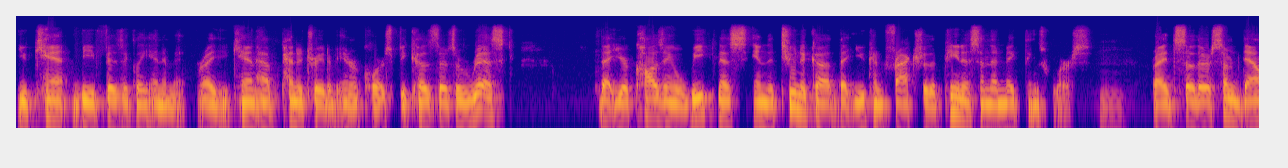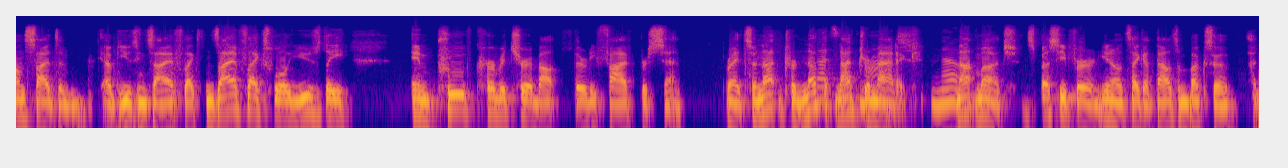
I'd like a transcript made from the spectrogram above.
you can't be physically intimate, right? You can't have penetrative intercourse because there's a risk that you're causing a weakness in the tunica that you can fracture the penis and then make things worse. Mm. Right. So there's some downsides of, of using Xiaflex. And Xiaflex will usually improve curvature about 35%. Right. So not not, not, not dramatic. No. Not much. Especially for, you know, it's like a thousand bucks a, a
